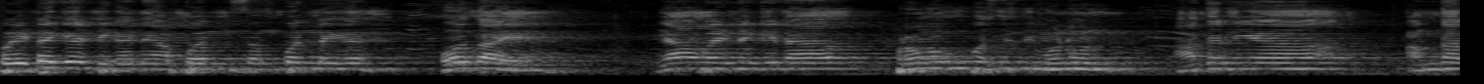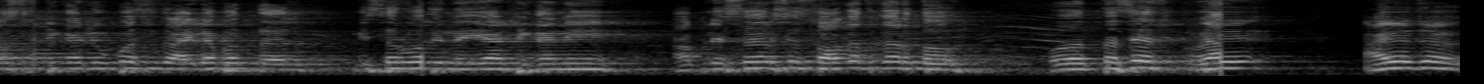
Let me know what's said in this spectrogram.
बैठक या ठिकाणी आपण संपन्न होत आहे. या बैठकीला प्रमुख उपस्थिती म्हणून आदरणीय आमदार ठिकाणी उपस्थित राहिल्याबद्दल मी सर्व या ठिकाणी आपले सहर्ष स्वागत करतो. व तसेच आयोजक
